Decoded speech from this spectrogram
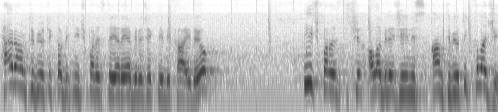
her antibiyotik tabii ki iç parazite yarayabilecek diye bir kaide yok. İç parazit için alabileceğiniz antibiyotik Flagyl.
